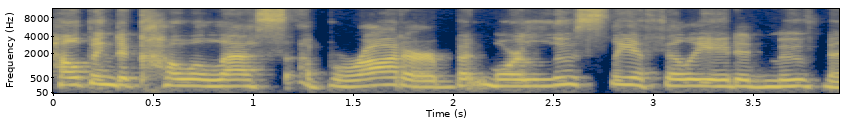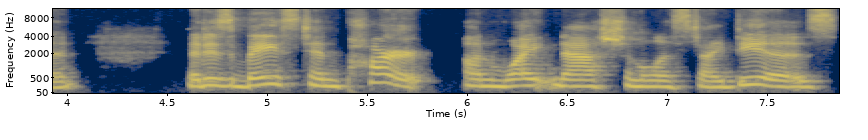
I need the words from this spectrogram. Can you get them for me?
helping to coalesce a broader but more loosely affiliated movement that is based in part on white nationalist ideas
